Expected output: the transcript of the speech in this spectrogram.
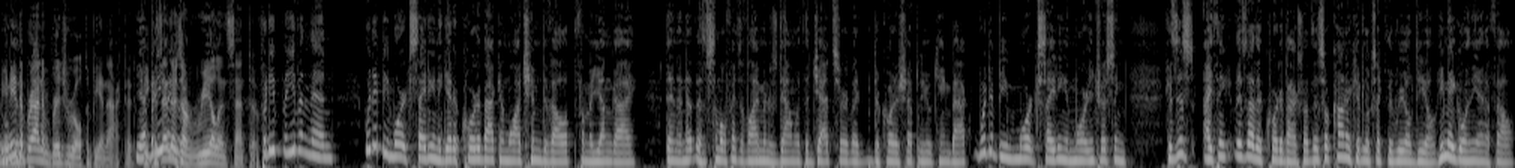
You need the Brandon Bridge rule to be enacted Yeah, because then there's the- a real incentive. But even then, wouldn't it be more exciting to get a quarterback and watch him develop from a young guy than another some offensive lineman who's down with the Jets or like Dakota Shepley who came back? Wouldn't it be more exciting and more interesting? Because this, I think, there's other quarterbacks. So this O'Connor kid looks like the real deal. He may go in the NFL,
